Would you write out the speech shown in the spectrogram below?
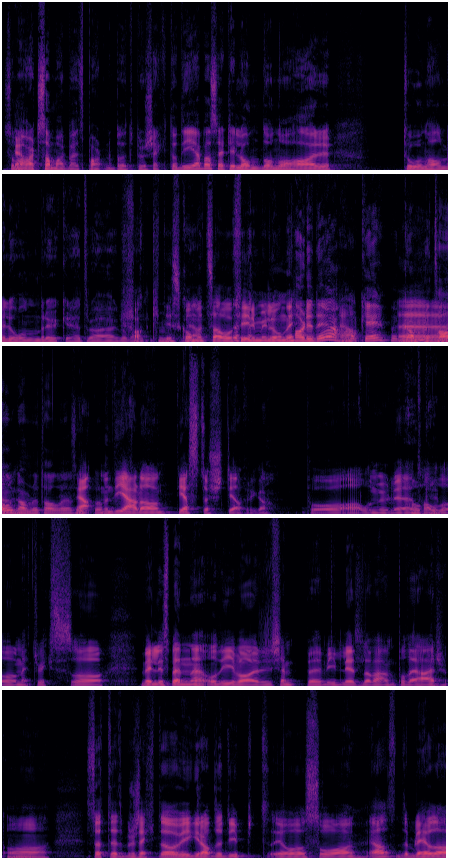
som ja. har vært samarbeidspartner på dette prosjektet. og De er basert i London og har 2,5 millioner brukere, tror jeg. Globalt. Faktisk kommet seg over 4 millioner. har de det? Ja. Ok. Gamle tall. Ehm, gamle tall ja, på. Men de er, da, de er størst i Afrika på alle mulige okay. tall og metrics. Så veldig spennende, og de var kjempevillige til å være med på det her. og støtte dette prosjektet, og vi gravde dypt og så Ja, det ble jo da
